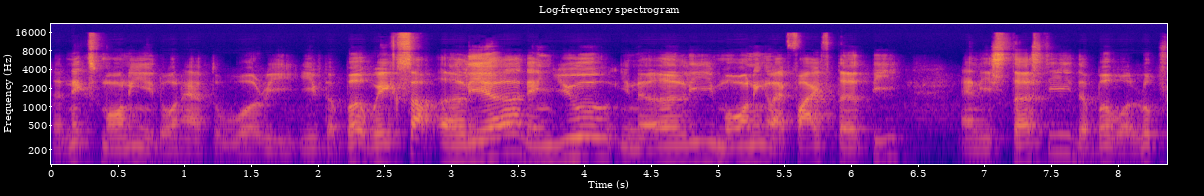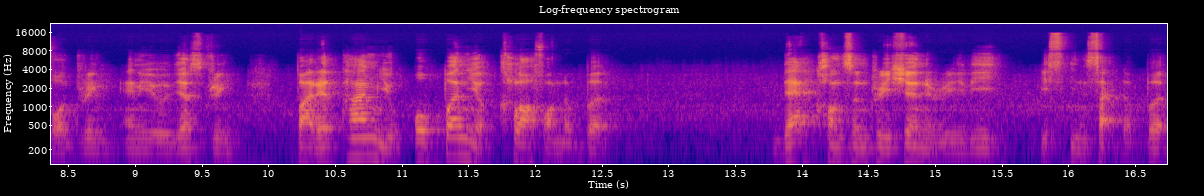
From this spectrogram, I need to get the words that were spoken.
the next morning you don't have to worry. If the bird wakes up earlier than you in the early morning like 5.30 and is thirsty, the bird will look for drink and you will just drink. By the time you open your cloth on the bird, that concentration really is inside the bird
